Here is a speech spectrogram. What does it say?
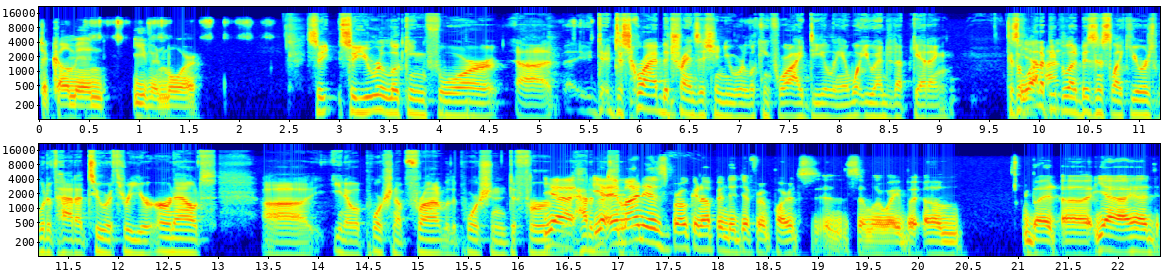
to come in even more. So, so you were looking for uh, d- describe the transition you were looking for ideally, and what you ended up getting. Because a yeah, lot of people I, in a business like yours would have had a two or three year earnout. Uh, you know, a portion up front with a portion deferred. Yeah, yeah, and mine is broken up into different parts in a similar way. But, um, but uh, yeah, I had,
